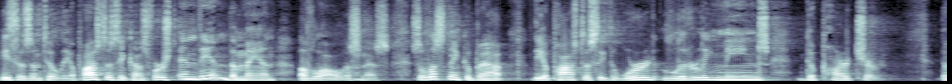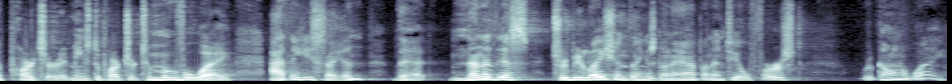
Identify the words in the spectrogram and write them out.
He says, until the apostasy comes first, and then the man of lawlessness. So let's think about the apostasy. The word literally means departure. Departure. It means departure, to move away. I think he's saying that none of this tribulation thing is going to happen until first we're gone away.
